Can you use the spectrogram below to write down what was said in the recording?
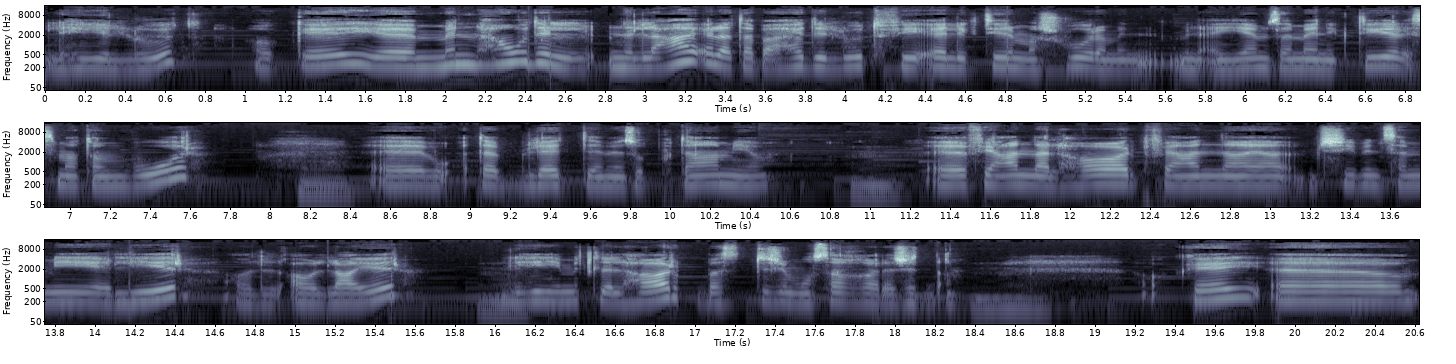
اللي هي ال lute. okay؟ من هودي من العائلة تبع هيدي ال lute في آلة كتير مشهورة من من أيام زمان كتير اسمها طنبور آه، وقتها بلاد Mesopotamia. في عنا الهارب في عنا شيء بنسميه lyre أو أو اللي هي مثل الهارب بس بتجي مصغرة جدا. مم. okay؟ آه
